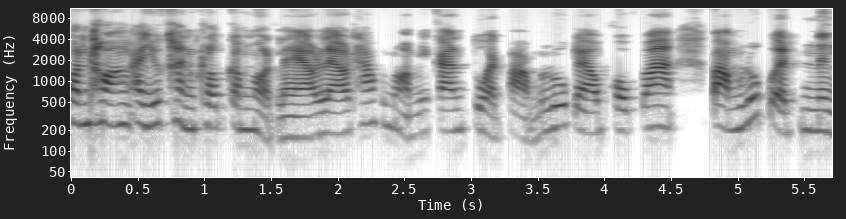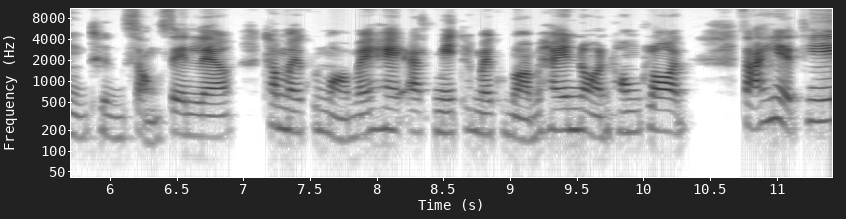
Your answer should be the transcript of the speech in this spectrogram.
คนท้องอายุครรภ์ครบกำหนดแล้ว แล้วถ้าคุณหมอมีการตรวจปากมดลูกแล้ว พบว่าปากมดลูกเปิด1-2เซนแล้วทำไมคุณหมอไม่ให้แอดมิตทำไมคุณหมอไม่ให้นอนห้องคลอด สาเหตุที่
